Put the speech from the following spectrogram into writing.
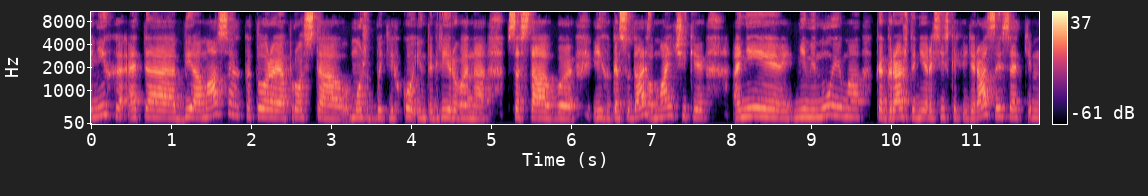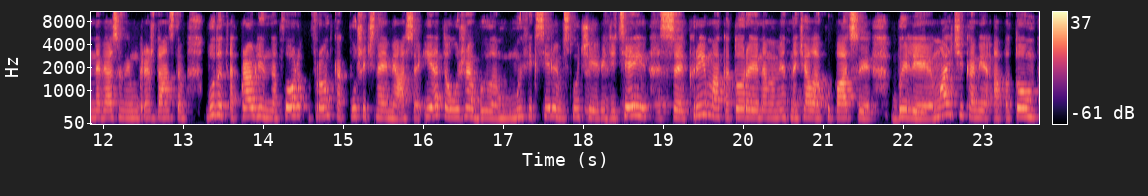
Для них это биомасса, которая просто может быть легко интегрирована в состав их государства. Мальчики, они неминуемо, как граждане Российской Федерации с этим навязанным гражданством, будут отправлены на фронт как пушечное мясо. И это уже было. Мы фиксируем случаи детей с Крыма, которые на момент начала оккупации были мальчиками, а потом,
